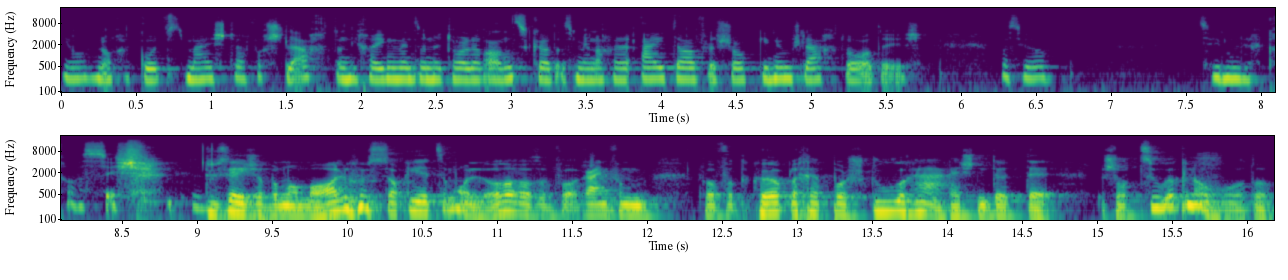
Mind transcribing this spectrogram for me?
ja, nachher geht es meist einfach schlecht und ich habe irgendwann so eine Toleranz gehabt, dass mir nachher eine Tafel Schoki nicht mehr schlecht geworden ist, was ja ziemlich krass ist. Du siehst aber normal aus, sage ich jetzt mal, oder? Also rein vom, von, von der körperlichen Postur her, hast du denn dort äh, schon zugenommen, oder?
